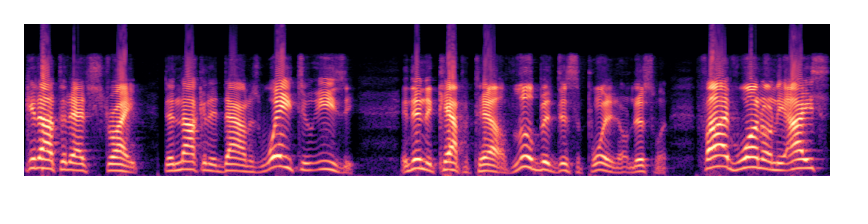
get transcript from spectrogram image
Get out to that stripe. They're knocking it down. It's way too easy. And then the Capitals, a little bit disappointed on this one. 5 1 on the ice.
